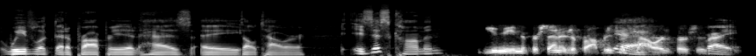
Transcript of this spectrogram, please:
we've looked at a property that has a cell tower. Is this common? You mean the percentage of properties yeah, with towers versus right?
